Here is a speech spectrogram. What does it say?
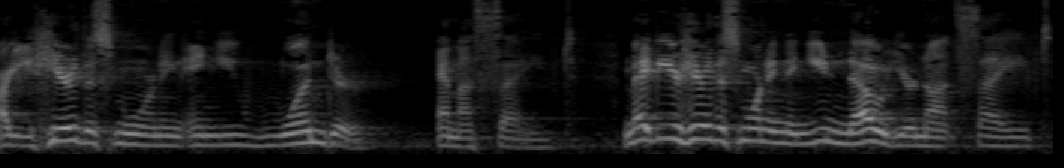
are you here this morning and you wonder, am I saved? Maybe you're here this morning and you know you're not saved.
